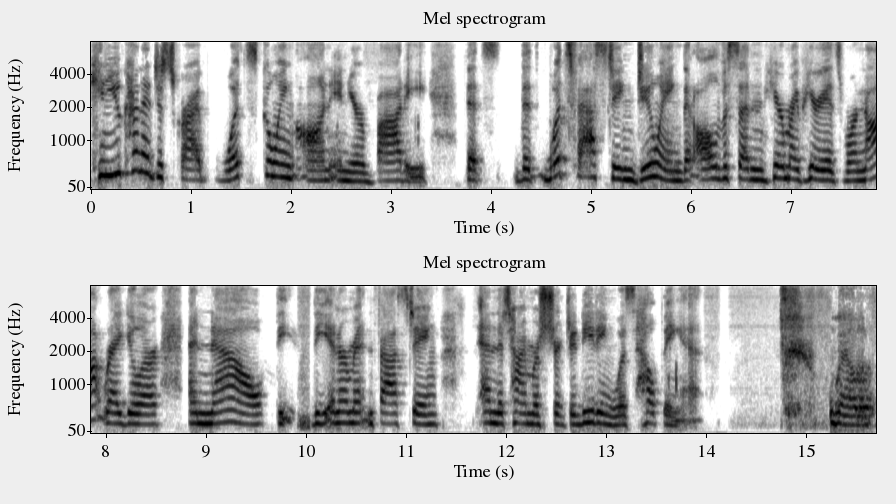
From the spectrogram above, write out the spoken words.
Can you kind of describe what's going on in your body? That's that. What's fasting doing that all of a sudden here my periods were not regular, and now the the intermittent fasting and the time restricted eating was helping it. Well,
